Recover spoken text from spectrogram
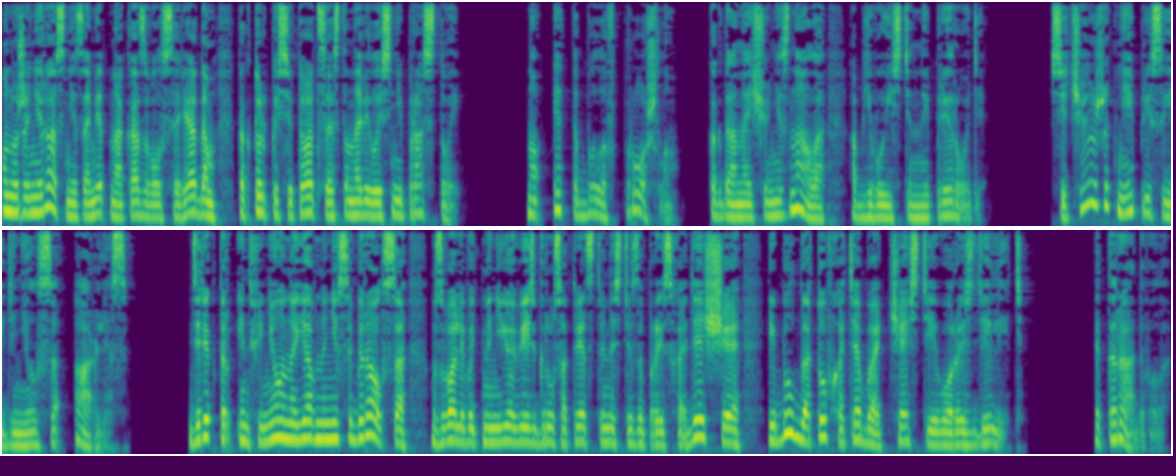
он уже не раз незаметно оказывался рядом, как только ситуация становилась непростой. Но это было в прошлом когда она еще не знала об его истинной природе. Сейчас же к ней присоединился Арлис. Директор Инфиниона явно не собирался взваливать на нее весь груз ответственности за происходящее и был готов хотя бы отчасти его разделить. Это радовало.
